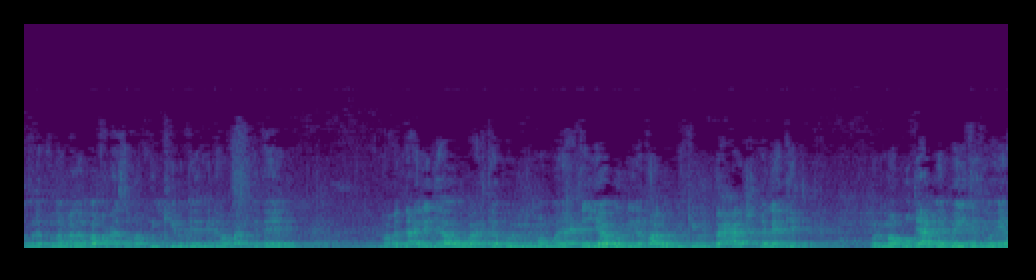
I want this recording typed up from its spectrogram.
يقول لك والله معنا البقرة عايز ناخد 2 كيلو كده منها وبعد كده إيه؟ نقعد نعالجها وبعد كل ما يحتاج يأكل يطلع له 2 كيلو ما يذبحهاش خليها كده. والما قطع من الميتة وهي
